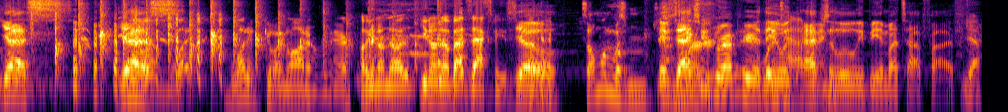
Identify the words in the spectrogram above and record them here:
Yes. Yes. What what is going on over there? Oh, you don't know? You don't know about Zaxby's? Yo. Okay. Someone was. If just Zaxby's were up over there. here, they would happening? absolutely be in my top five. Yeah.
